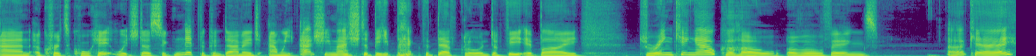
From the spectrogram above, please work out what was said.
and a critical hit which does significant damage and we actually managed to beat back the Deathclaw and defeat it by drinking alcohol, of all things. Okay.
